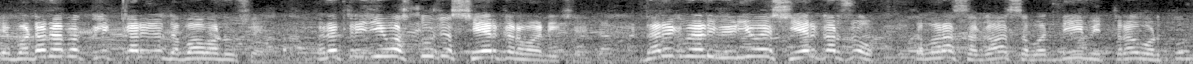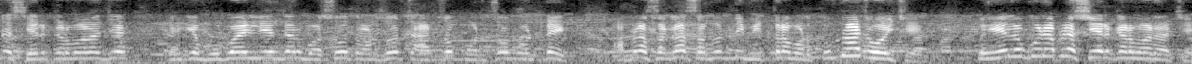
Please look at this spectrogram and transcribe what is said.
એ બટન આપણે ક્લિક કરીને દબાવવાનું છે. અને ત્રીજી વસ્તુ છે શેર કરવાની છે. દરેક મારી વીડિયો એ શેર કરશો, તમારા સગા, સંબંધી, મિત્ર, વર્તુળને શેર કરવાના છે. કારણ કે મોબાઈલની અંદર બસો, ત્રણસો, ચારસો, પાંચસો કોન્ટેક આપણા સગા, સંબંધી, મિત્ર, વર્તુળના જ હોય છે. તો એ લોકોને આપણે શેર કરવાના છે.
